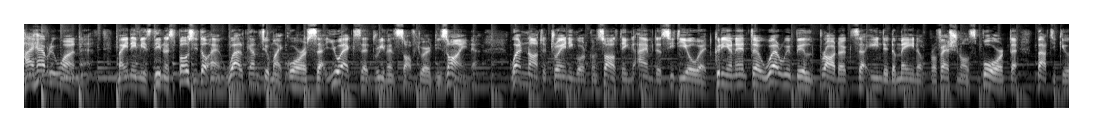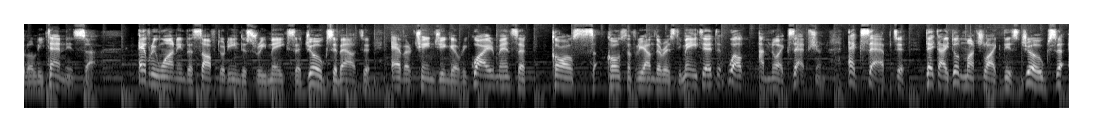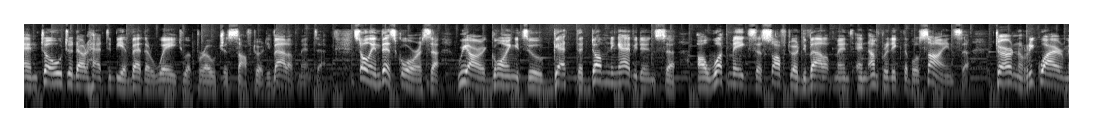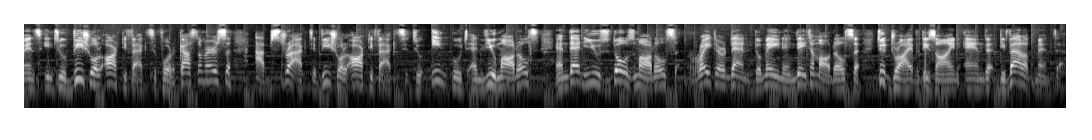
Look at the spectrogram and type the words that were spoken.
Hi everyone, my name is Dino Esposito and welcome to my course UX Driven Software Design. When not training or consulting, I'm the CTO at Crionet where we build products in the domain of professional sport, particularly tennis. Everyone in the software industry makes jokes about ever-changing requirements, costs constantly underestimated, well, I'm no exception, except that I don't much like these jokes and thought there had to be a better way to approach software development. So in this course, we are going to get the dominating evidence of what makes software development an unpredictable science, turn requirements into visual artifacts for customers, abstract visual artifacts to input and view models, and then use those models rather than domain and data models to drive design and development.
